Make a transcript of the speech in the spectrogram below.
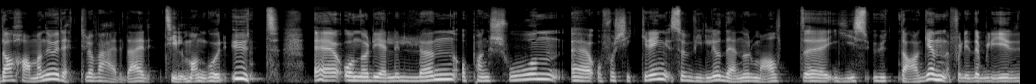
Da har man jo rett til å være der til man går ut. Eh, og når det gjelder lønn og pensjon eh, og forsikring, så vil jo det normalt eh, gis ut dagen. Fordi det blir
